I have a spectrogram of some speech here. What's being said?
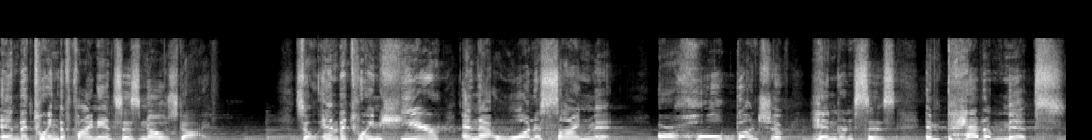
In between, the finances nosedive. So, in between here and that one assignment are a whole bunch of hindrances, impediments,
